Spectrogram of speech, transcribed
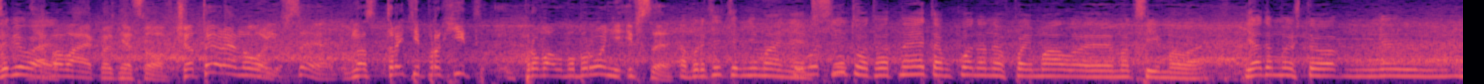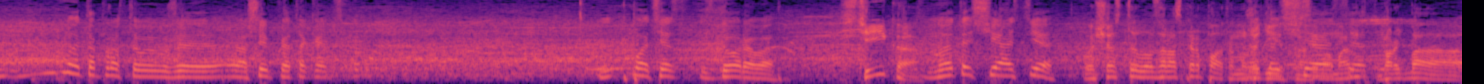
Забивает. Забиває Кузнєцов. 4-0. Все. У нас третій прохід, провал в обороні і все. Обратите внимание, вот тут вот, вот на этом Кононов поймал э, Максимова. Я думаю, что м, э, ну, это просто уже ошибка такая. Вот сейчас здорово. Стійка. Но это счастье. Пощастило зараз Карпатам. Уже Це дійсно цей щастя. момент. Боротьба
